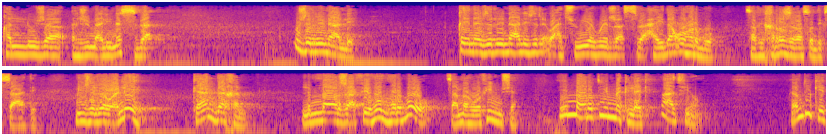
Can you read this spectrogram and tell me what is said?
قال له جاء هجم علينا السبع. وجرينا عليه. بقينا جرينا عليه جري واحد شوية هو يرجع السبع حيدا وهربوا. صافي خرج راسو ديك الساعات. من جراو عليه كان داخل. لما رجع فيهم هربوا. زعما هو فين مشى؟ إما هربت إما كلاك ما عاد فيهم. فهمتوا كيف؟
